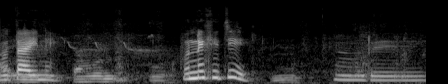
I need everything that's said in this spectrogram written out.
वो ताई ने। उनने खींची? हम्म, अरे।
